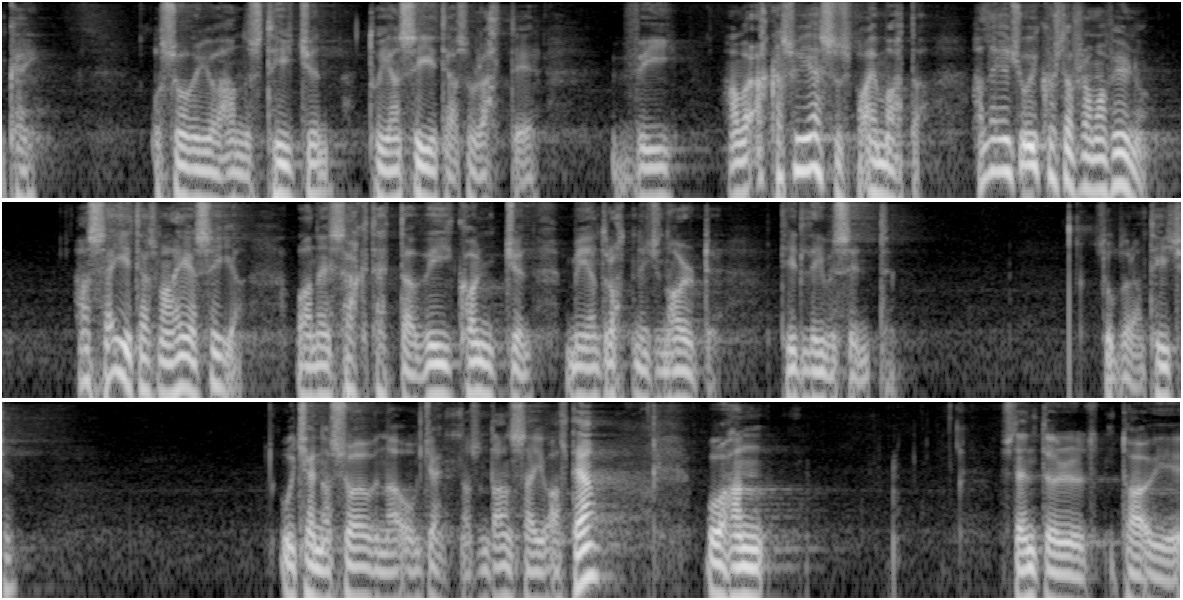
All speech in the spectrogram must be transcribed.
Ok. Og så vil Johannes tidsen, tog han sier til han som rett er, vi, han var akkurat som Jesus på en måte. Han legger ikke uikosta framfor nå. Han sier til han som han heier sier, og han har sagt dette, vi kongen med en drottningen hørte til livet sint. Så blir han tidsen. Og kjenner søvnene og jentene som danser og alt det. Og han stender ta i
